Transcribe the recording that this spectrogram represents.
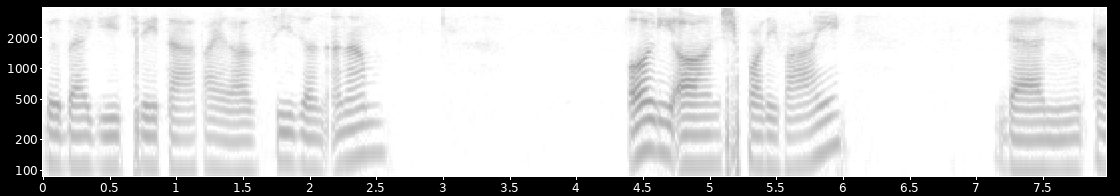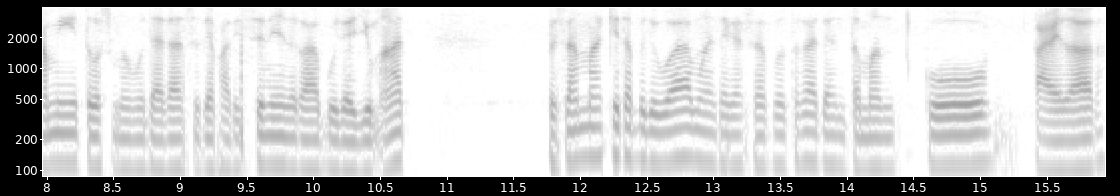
berbagi cerita Thailand Season 6 Only on Spotify. Dan kami terus mengudara setiap hari Senin, Rabu, dan Jumat Bersama kita berdua, Mantika Saputra dan temanku Tyler.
